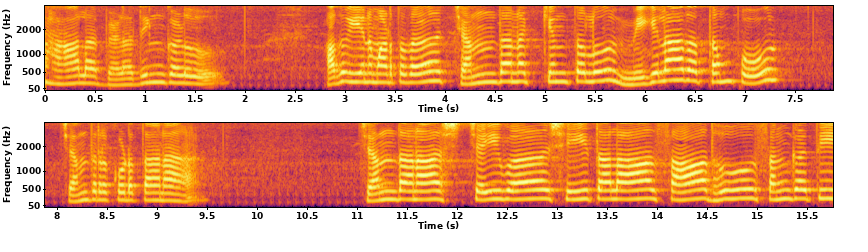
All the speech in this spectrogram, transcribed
ಹಾಲ ಬೆಳದಿಂಗಳು. ಅದು ಏನು ಮಾಡ್ತದ? ಚಂದನಕ್ಕಿಂತಲೂ ಮಿಗಿಲಾದ ತಂಪು ಚಂದ್ರ ಕೊಡ್ತಾನ. ಚಂದನಶ್ಚೈವ ಶೀತಲ ಸಾಧು ಸಂಗತಿ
